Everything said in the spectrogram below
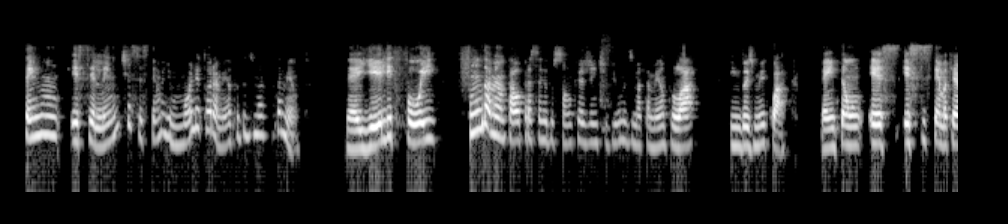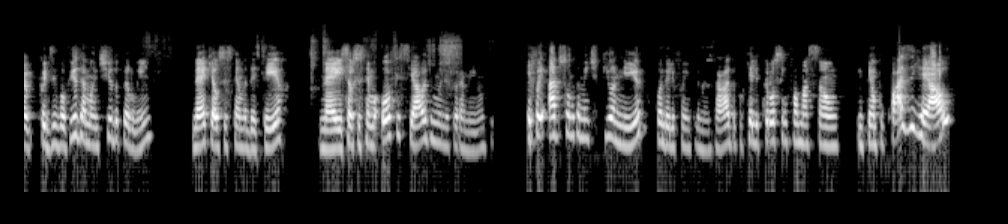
tem um excelente sistema de monitoramento do desmatamento. Né? E ele foi fundamental para essa redução que a gente viu no desmatamento lá em 2004. Né? Então, esse, esse sistema que é, foi desenvolvido é mantido pelo INPE, né, que é o sistema DETER, né, esse é o sistema oficial de monitoramento. Ele foi absolutamente pioneiro quando ele foi implementado, porque ele trouxe informação em tempo quase real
